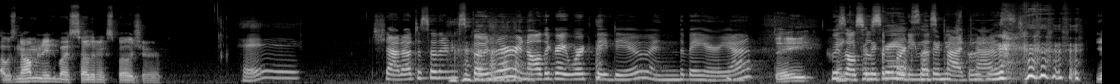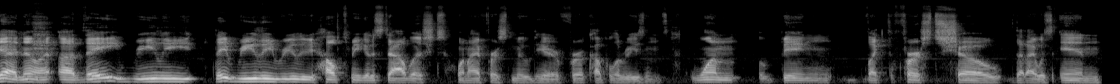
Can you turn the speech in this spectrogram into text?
I was nominated by Southern Exposure. Hey. Shout out to Southern Exposure and all the great work they do in the Bay Area. They who's also supporting grant, this podcast. yeah, no, uh, they really, they really, really helped me get established when I first moved here for a couple of reasons. One being like the first show that I was in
